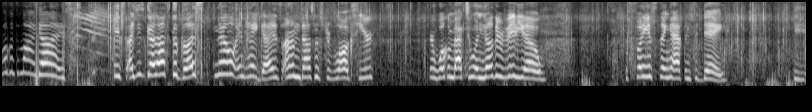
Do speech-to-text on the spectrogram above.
Welcome to mine, guys. Hey, I just got off the bus now, and hey, guys, I'm Dallas Mr. Vlogs here. And welcome back to another video. The funniest thing happened today. He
